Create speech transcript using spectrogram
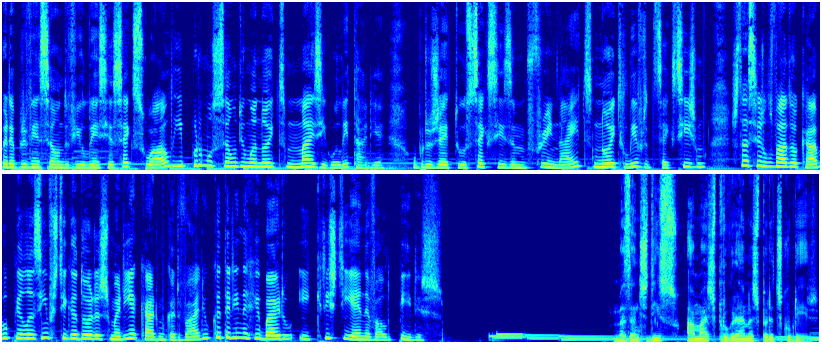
para a prevenção de violência sexual e promoção de uma noite mais igualitária. O projeto Sexism Free Night, Noite Livre de Sexismo, está a ser levado a cabo pelas investigadoras Maria Carmo Carvalho, Catarina Ribeiro e Cristiana Valde Pires. Mas antes disso, há mais programas para descobrir.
